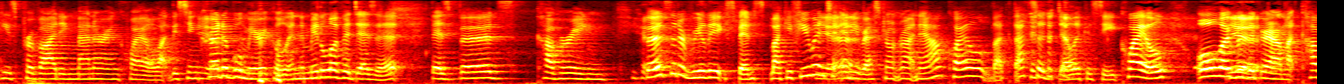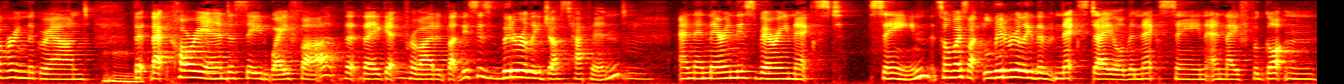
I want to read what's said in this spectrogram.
He's providing manna and quail, like this incredible miracle in the middle of a desert. There's birds covering birds that are really expensive. Like if you went to any restaurant right now, quail like that's a delicacy. quail all over Yeah. the ground, like covering the ground. Mm. That that coriander seed wafer that they get mm. provided, like this is literally just happened, mm. and then they're in this very next scene. It's almost like literally the next day or the next scene, and they've forgotten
